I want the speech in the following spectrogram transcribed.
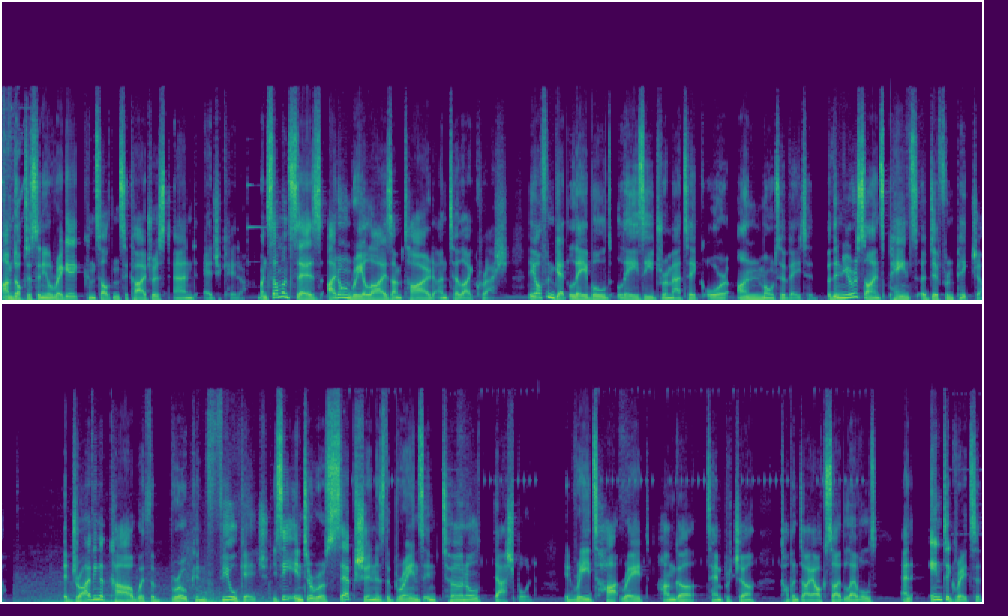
I'm Dr. Sanil Rege, consultant psychiatrist and educator. When someone says, I don't realize I'm tired until I crash, they often get labeled lazy, dramatic, or unmotivated. But the neuroscience paints a different picture. They're driving a car with a broken fuel gauge. You see, interoception is the brain's internal dashboard. It reads heart rate, hunger, temperature, carbon dioxide levels, and integrates it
